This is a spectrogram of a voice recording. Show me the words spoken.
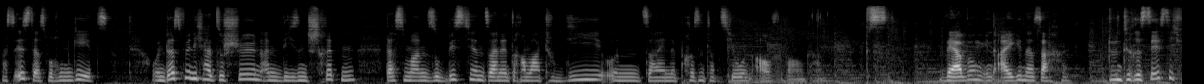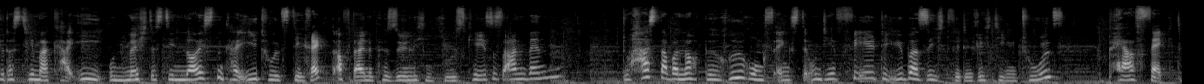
Was ist das? Worum geht's? Und das finde ich halt so schön an diesen Schritten, dass man so ein bisschen seine Dramaturgie und seine Präsentation aufbauen kann. Psst. Werbung in eigener Sache. Du interessierst dich für das Thema KI und möchtest die neuesten KI-Tools direkt auf deine persönlichen Use Cases anwenden? Du hast aber noch Berührungsängste und dir fehlt die Übersicht für die richtigen Tools? Perfekt!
